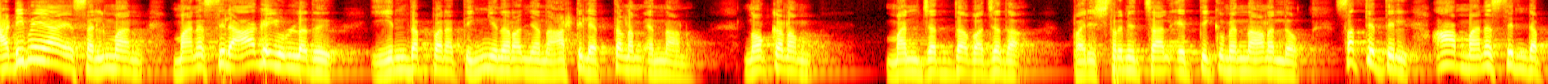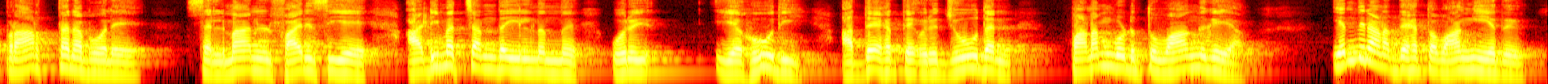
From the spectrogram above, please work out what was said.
അടിമയായ സൽമാൻ മനസ്സിലാകെയുള്ളത് ഈന്തപ്പന തിങ്ങി നിറഞ്ഞ നാട്ടിലെത്തണം എന്നാണ്. നോക്കണം മൻജദ്ദ വജത പരിശ്രമിച്ചാൽ എത്തിക്കുമെന്നാണല്ലോ. സത്യത്തിൽ ആ മനസ്സിന്റെ പ്രാർത്ഥന പോലെ സൽമാൻ അൽ ഫാരിസിയെ അടിമച്ചന്തയിൽ നിന്ന് ഒരു യഹൂദി അദ്ദേഹത്തെ ഒരു ജൂതൻ പണം കൊടുത്തു വാങ്ങുകയാണ് എന്തിനാണ് അദ്ദേഹത്തെ വാങ്ങിയത്?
